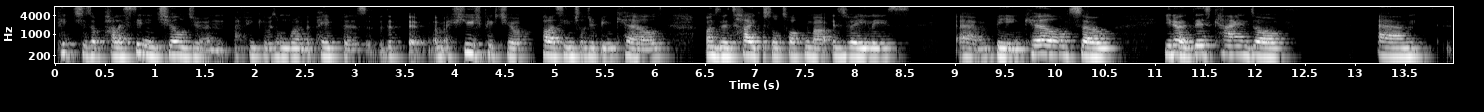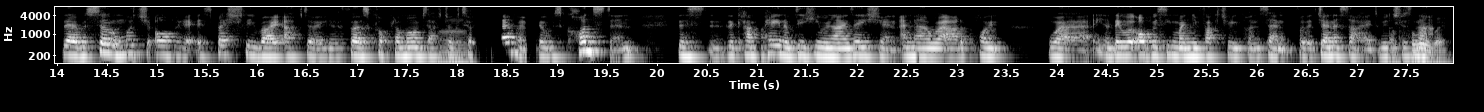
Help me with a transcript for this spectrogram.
pictures of Palestinian children. I think it was on one of the papers, the, um, a huge picture of Palestinian children being killed under the title talking about Israelis um, being killed. So, you know, this kind of um, there was so much of it, especially right after, you know, the first couple of months after mm. October 7th, it was constant, this the campaign of dehumanization. And now we're at a point where, you know, they were obviously manufacturing consent for the genocide, which Absolutely. is now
